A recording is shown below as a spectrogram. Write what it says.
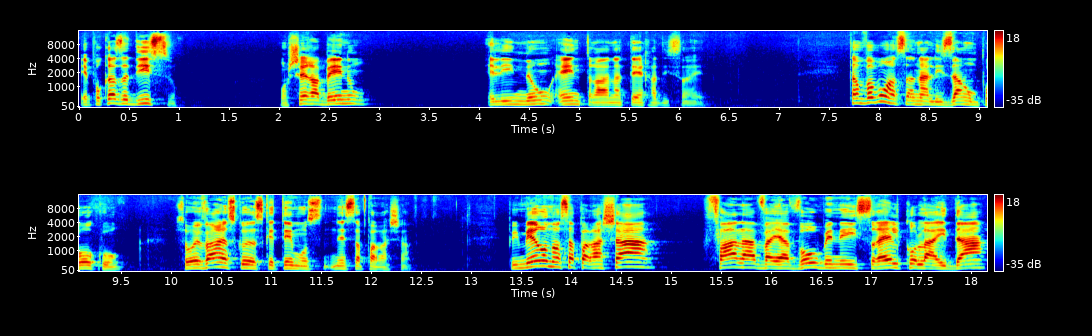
E por causa disso, Moshe Rabbeinu, ele não entra na terra de Israel. Então vamos analisar um pouco sobre várias coisas que temos nessa paraxá. Primeiro, nossa paraxá fala, Vayavou Bnei Israel Kolaida,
